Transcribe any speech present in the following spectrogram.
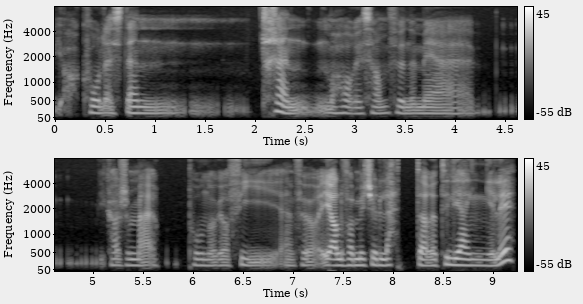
Ja, hvordan den trenden vi har i samfunnet med kanskje mer pornografi enn før, i alle fall mye lettere tilgjengelig,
